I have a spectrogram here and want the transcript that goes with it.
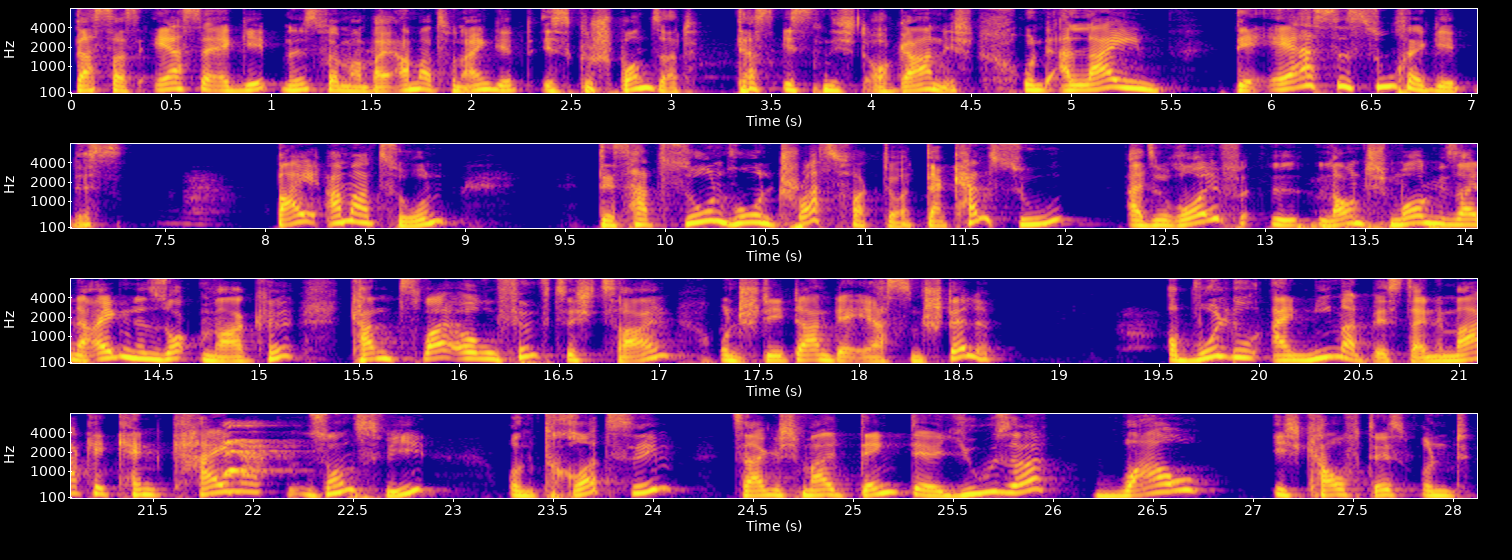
dass das erste Ergebnis, wenn man bei Amazon eingibt, ist gesponsert. Das ist nicht organisch. Und allein der erste Suchergebnis bei Amazon, das hat so einen hohen Trust-Faktor. Da kannst du also Rolf launcht morgen seine eigene Sockenmarke, kann 2,50 Euro zahlen und steht da an der ersten Stelle. Obwohl du ein Niemand bist, deine Marke kennt keiner sonst wie und trotzdem, sage ich mal, denkt der User, wow, ich kaufe das und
